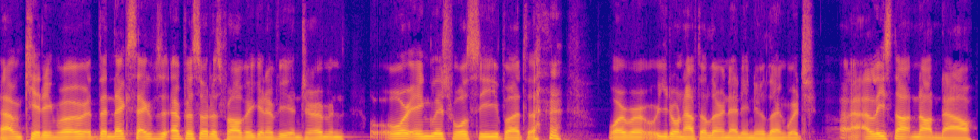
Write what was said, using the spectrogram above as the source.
I'm kidding. Well, the next episode is probably going to be in German or English. We'll see, but whatever, you don't have to learn any new language. At least not not now.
